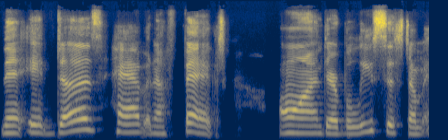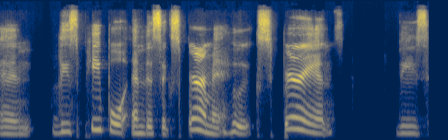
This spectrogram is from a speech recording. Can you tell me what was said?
then it does have an effect on their belief system. And these people in this experiment who experience these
